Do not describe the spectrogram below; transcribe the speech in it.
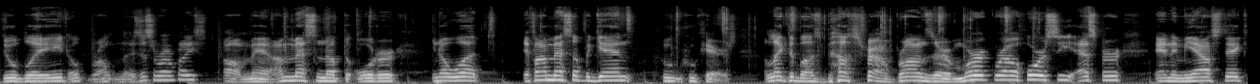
Dual Blade. Oh, wrong. Is this the wrong place? Oh man, I'm messing up the order. You know what? If I mess up again, who who cares? Electabuzz, Bellsprout, Bronzor, Murkrow, Horsea, Espurr, and a Meowstic.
